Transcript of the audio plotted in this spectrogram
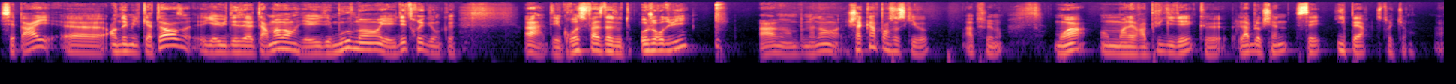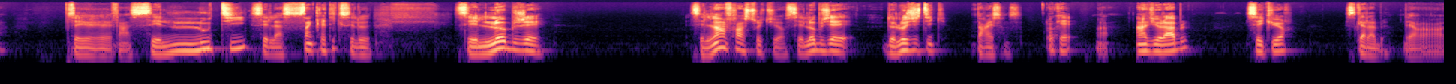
c'est pareil. Euh, en 2014, il y a eu des altermements, il y a eu des mouvements, il y a eu des trucs. Donc, euh, voilà, des grosses phases de doute. Aujourd'hui, maintenant, chacun pense à ce qu'il veut, absolument. Moi, on ne m'enlèvera plus l'idée que la blockchain, c'est hyper structurant. C'est enfin, l'outil, c'est la syncrétique, c'est l'objet, c'est l'infrastructure, c'est l'objet de logistique par essence. Ok. Inviolable, sécure, scalable. D'ailleurs,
